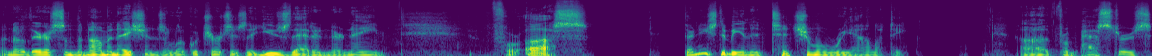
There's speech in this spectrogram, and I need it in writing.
I know there are some denominations or local churches that use that in their name. For us, there needs to be an intentional reality uh, from pastors,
